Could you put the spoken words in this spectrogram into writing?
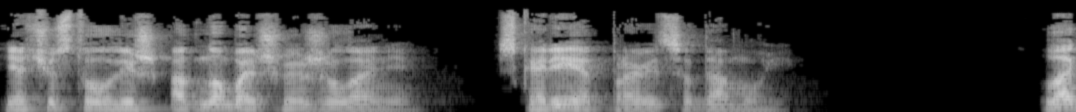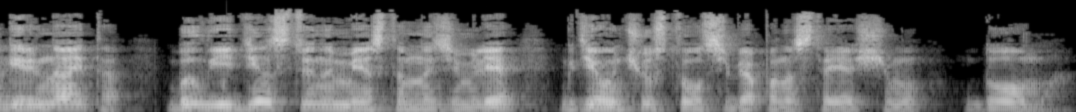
я чувствовал лишь одно большое желание скорее отправиться домой. Лагерь Найта был единственным местом на земле, где он чувствовал себя по-настоящему дома.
